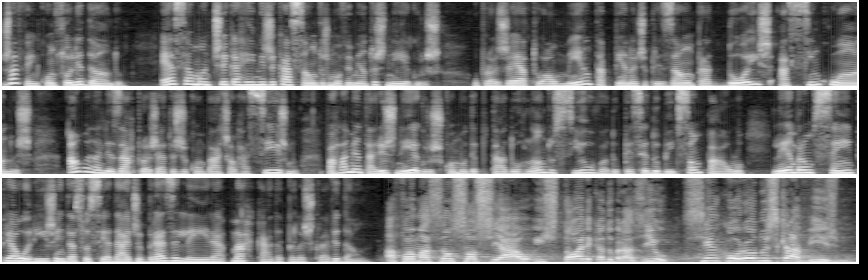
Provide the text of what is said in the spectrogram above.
já vem consolidando. Essa é uma antiga reivindicação dos movimentos negros. O projeto aumenta a pena de prisão para dois a cinco anos. Ao analisar projetos de combate ao racismo, parlamentares negros, como o deputado Orlando Silva, do PCdoB de São Paulo, lembram sempre a origem da sociedade brasileira marcada pela escravidão. A formação social e histórica do Brasil se ancorou no escravismo.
